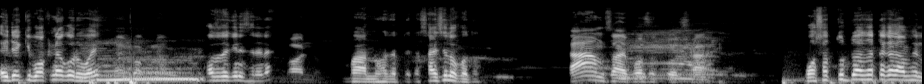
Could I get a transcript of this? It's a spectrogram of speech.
এইটা কি বকনা গরু ভাই? হ্যাঁ, কত দিয়ে কিনেছেন এটা? বাহান্ন হাজার টাকা। চাইছিল কত? দাম চাই পঁচাত্তর পঁচাত্তর হাজার টাকা দাম ছিল।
